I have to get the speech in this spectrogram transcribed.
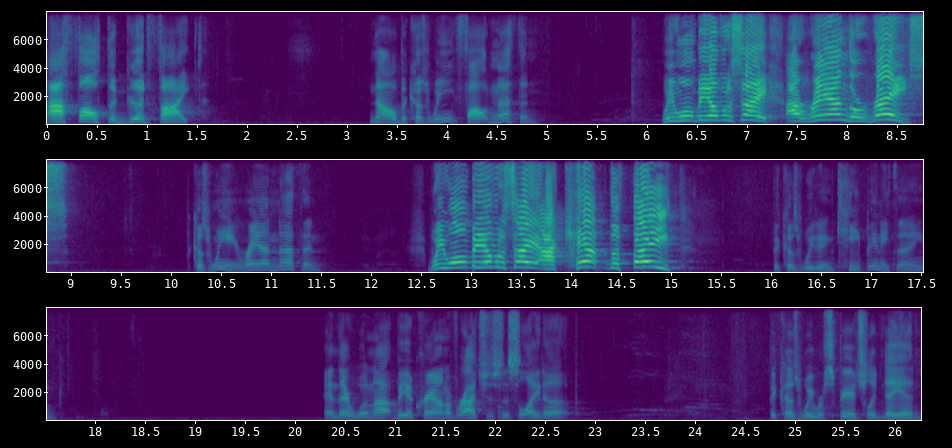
I fought the good fight. No, because we ain't fought nothing. We won't be able to say, I ran the race, because we ain't ran nothing. We won't be able to say, I kept the faith, because we didn't keep anything. And there will not be a crown of righteousness laid up, because we were spiritually dead.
